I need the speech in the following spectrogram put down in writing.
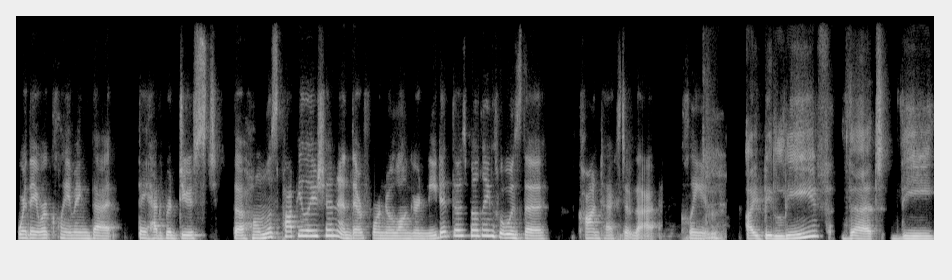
where they were claiming that they had reduced the homeless population and therefore no longer needed those buildings? What was the context of that claim? I believe that the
